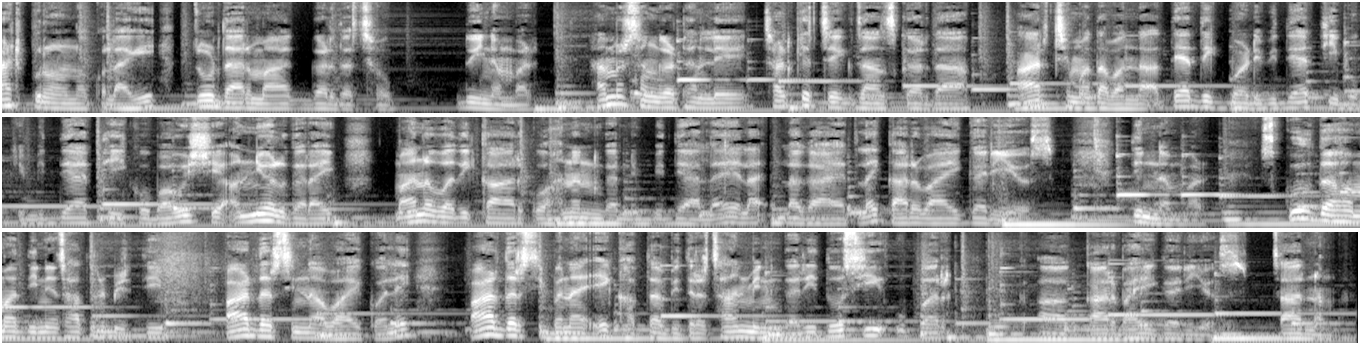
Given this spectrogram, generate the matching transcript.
आठ पुर्याउनको लागि जोरदार माग गर्दछौँ। दुई नम्बर। हाम्रो सङ्गठनले छड्के चेक जाँच गर्दा भार क्षमताभन्दा अत्याधिक बढी विद्यार्थी बोकी विद्यार्थीको भविष्य अन्यल गराई मानव अधिकारको हनन गर्ने विद्यालयलाई लगायतलाई कारवाही गरियोस्। तिन नम्बर स्कुल दहमा दिने छात्रवृत्ति पारदर्शी नभएकोले पारदर्शी बनाए एक हप्ताभित्र छानबिन गरी दोषी उप कारवाही गरियोस्। चार नम्बर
